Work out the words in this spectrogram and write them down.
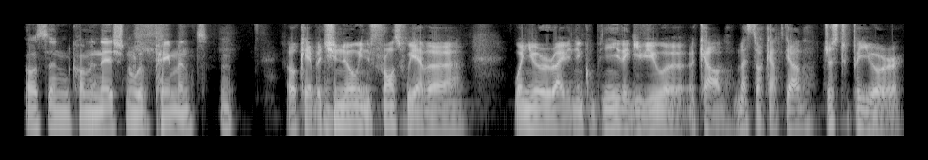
also in combination with payment. Okay, but you know, in France we have a when you arrive in a company, they give you a, a card, Mastercard card, just to pay your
